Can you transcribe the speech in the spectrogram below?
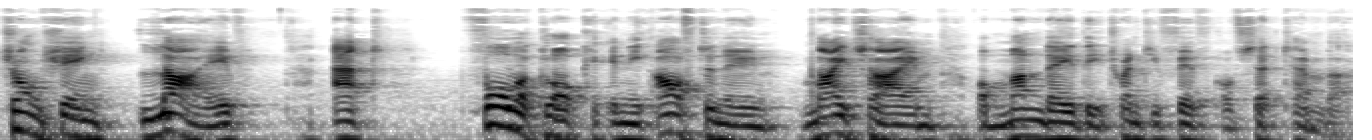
Chongqing live at 4 o'clock in the afternoon, my time, on Monday, the 25th of September.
